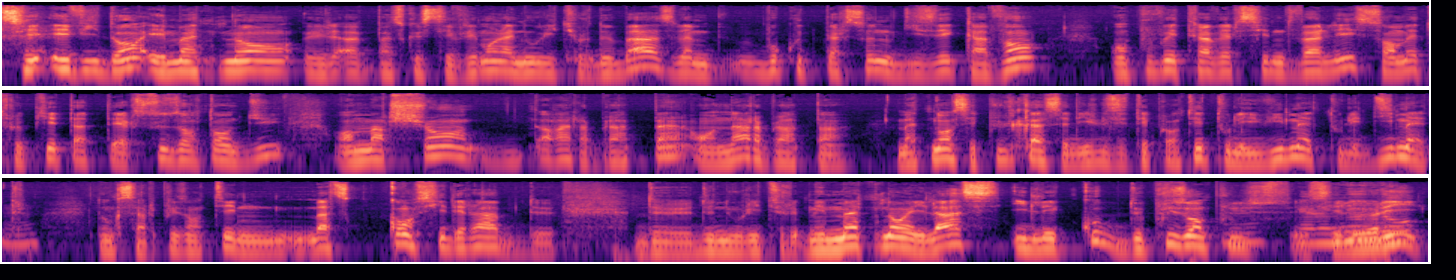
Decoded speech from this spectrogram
c'est évident. Et maintenant, parce que c'est vraiment la nourriture de base, même beaucoup de personnes nous disaient qu'avant, on pouvait traverser une vallée sans mettre pied à terre, sous-entendu en marchant d'arbre à pain en arbre à pain. Maintenant, c'est plus le cas. C'est-à-dire qu'ils étaient plantés tous les 8 mètres, tous les 10 mètres. Donc, ça représentait une masse considérable de, de, nourriture. Mais maintenant, hélas, ils les coupent de plus en plus. Et c'est le, riz,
